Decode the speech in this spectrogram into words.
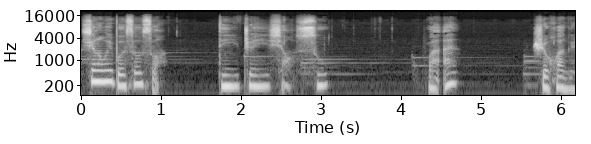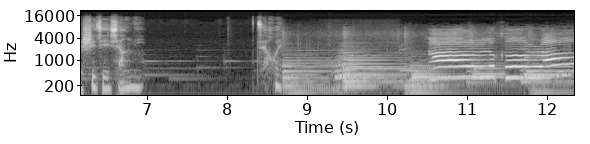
新浪微博搜索 “DJ 小苏”。晚安，是换个世界想你。再会。I'll look around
